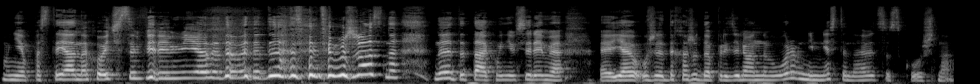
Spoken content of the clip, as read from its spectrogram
мне постоянно хочется перемен, это, это, это, это ужасно, но это так, мне все время, э, я уже дохожу до определенного уровня, и мне становится скучно.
